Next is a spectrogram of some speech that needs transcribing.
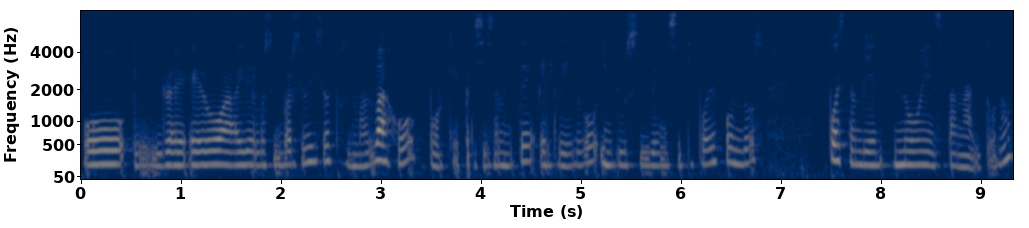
o el ROI de los inversionistas pues es más bajo, porque precisamente el riesgo, inclusive en ese tipo de fondos, pues también no es tan alto, ¿no?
